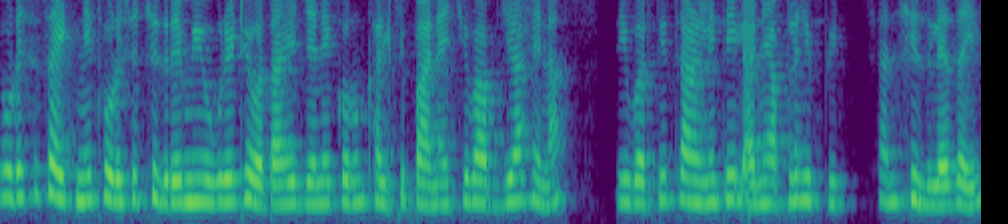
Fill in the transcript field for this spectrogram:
थोडेसे साईडने थोडेसे छिद्रे मी उघडे ठेवत आहे जेणेकरून खालची पाण्याची वाफ जी आहे ना ती वरती चाळणीत येईल आणि आपलं हे पीठ छान शिजल्या जाईल.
